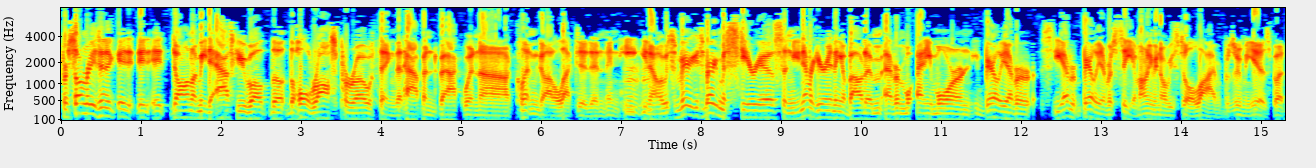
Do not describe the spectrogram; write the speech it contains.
for some reason, it, it, it, it dawned on me to ask you about the the whole Ross Perot thing that happened back when uh, Clinton got elected, and, and he, you know, it was very it's very mysterious, and you never hear anything about him ever anymore, and you barely ever you ever barely ever see him. I don't even know if he's still alive. I presume he is, but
